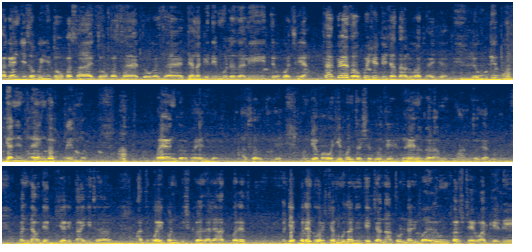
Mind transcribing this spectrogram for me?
सगळ्यांची चौकशी तो कसा आहे तो कसा आहे तो कसा आहे त्याला किती मुलं झाली तो कशी आहे. सगळ्या चौकशी तिच्या चालू असायच्या. एवढी बोलकी आणि भयंकर प्रेमळ हा? भयंकर भयंकर. असं होतं ते. आमचे भाऊजी पण तसेच होते. भयंकर आम्ही मानतो त्यांना पण जाऊ दे बिचारी ताईचं आता वय पण पुष्कळ झालं. आज बरेच म्हणजे बरेच वर्ष मुलांनी त्याच्या नातवंडांनी भयंकर सेवा केली.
